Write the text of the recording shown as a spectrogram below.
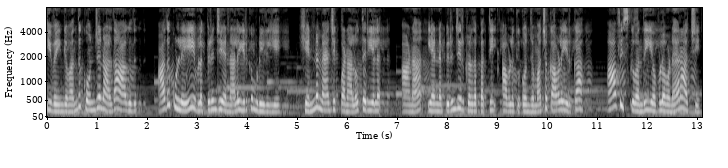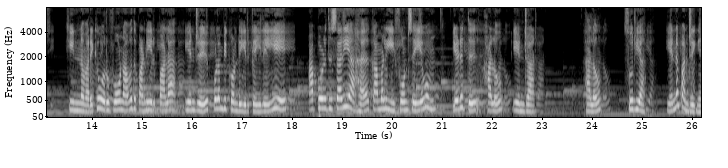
இவ இங்க வந்து கொஞ்ச நாள் தான் ஆகுது. அதுக்குள்ளேயே இவள பிரிஞ்சு என்னால இருக்க முடியலையே. என்ன மேஜிக் பண்ணாலோ தெரியல. ஆனா என்ன பிரிஞ்சு இருக்கிறத பத்தி அவளுக்கு கொஞ்சமாச்சும் கவலை இருக்கா? ஆபீஸ்க்கு வந்து எவ்வளவு நேரம் ஆச்சு? இன்ன வரைக்கும் ஒரு போனாவது பண்ணி இருப்பாளா என்று புலம்பிக் கொண்டு இருக்கையிலேயே அப்பொழுது சரியாக கமலியை போன் செய்யவும் எடுத்து ஹலோ என்றான். ஹலோ சூர்யா என்ன பண்றீங்க?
